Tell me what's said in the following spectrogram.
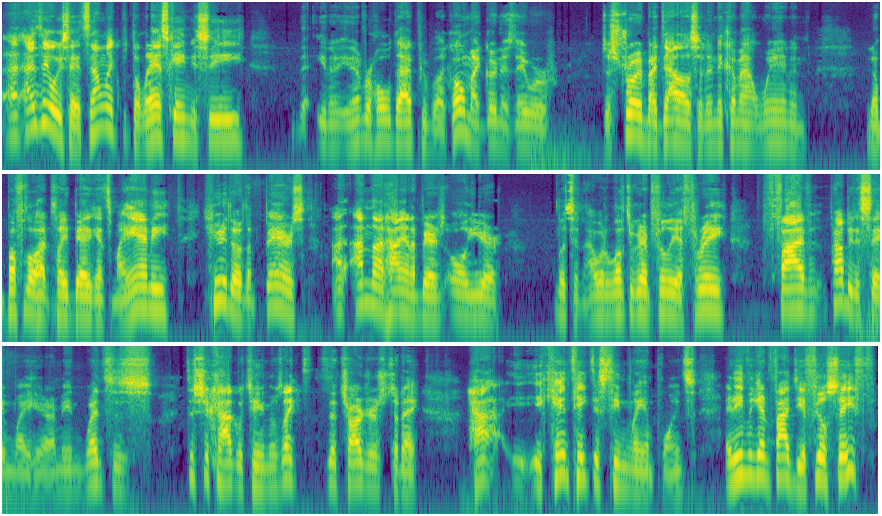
as they always say, it's not like the last game you see – you know, you never hold that. People like, oh my goodness, they were destroyed by Dallas, and then they come out and win. And you know, Buffalo had played bad against Miami. Here, though, the Bears, I, am not high on the Bears all year. Listen, I would have loved to grab Philly at three, five, probably the same way here. I mean, Wentz is the Chicago team. It was like the Chargers today. How you can't take this team laying points, and even getting five. Do you feel safe?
